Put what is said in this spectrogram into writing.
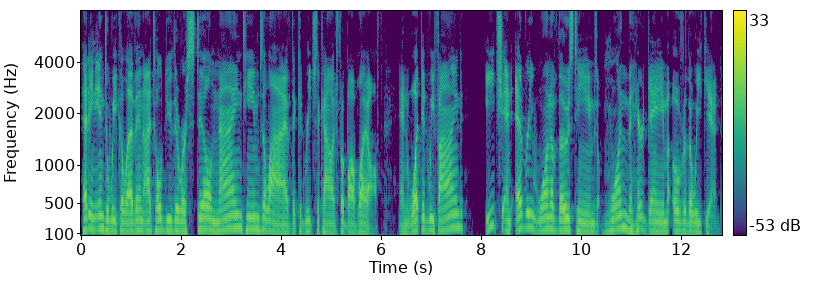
Heading into week 11, I told you there were still nine teams alive that could reach the college football playoff. And what did we find? Each and every one of those teams won their game over the weekend.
